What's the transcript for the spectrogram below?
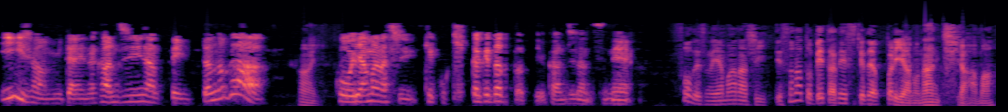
いいじゃんみたいな感じになっていったのが、はい。こう山梨結構きっかけだったっていう感じなんですね。そうですね、山梨行って、その後ベタですけど、やっぱりあの、南知白浜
